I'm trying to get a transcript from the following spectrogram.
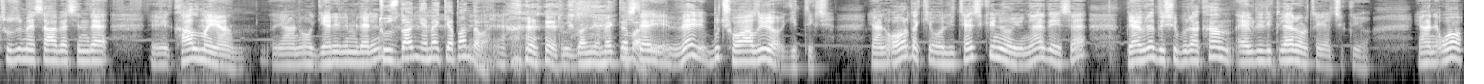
tuzu mesabesinde e, kalmayan yani o gerilimlerin Tuzdan yemek yapan da var. Tuzdan yemek de işte var. ve bu çoğalıyor gittikçe. Yani oradaki o lites günüyü neredeyse devre dışı bırakan evlilikler ortaya çıkıyor. Yani o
